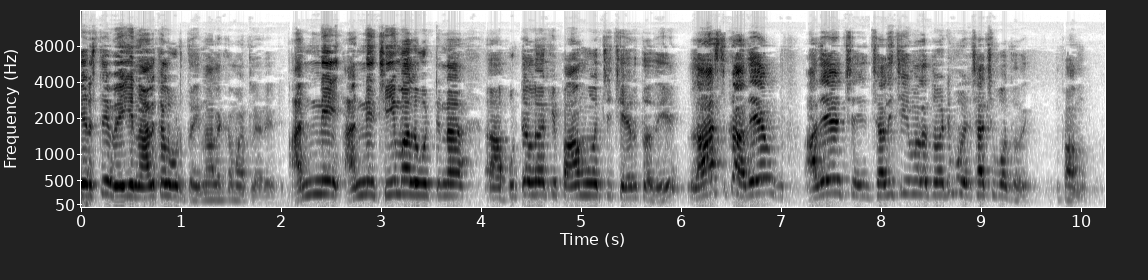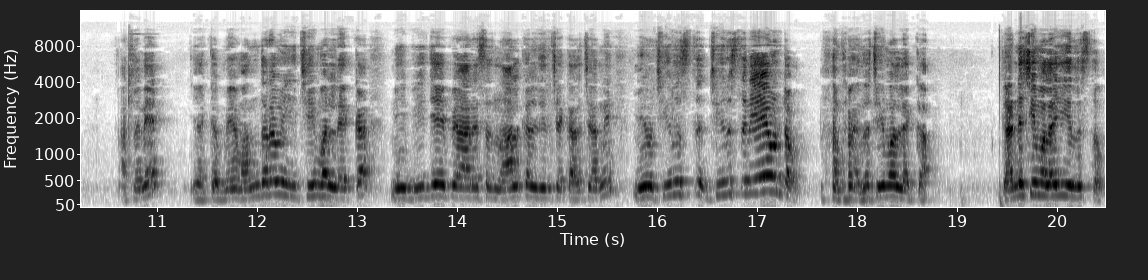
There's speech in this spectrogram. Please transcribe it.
చేరిస్తే వెయ్యి నాలుకలు పుడతాయి నాలుక మాట్లాడేటి అన్ని అన్ని చీమలు పుట్టిన పుట్టలోకి పాము వచ్చి చేరుతుంది. లాస్ట్కు అదే అదే చలి చీమలతోటి చచ్చిపోతుంది పాము. అట్లనే ఈ యొక్క మేమందరం ఈ చీమల లెక్క మీ బీజేపీ ఆర్ఎస్ఎస్ నాలుకలు చీల్చే కల్చర్ని మేము చీరుస్తూ చీరుస్తూనే ఉంటాం. అర్థమైందా? చీమల లెక్క. గండసీమలై గెలుస్తాం.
